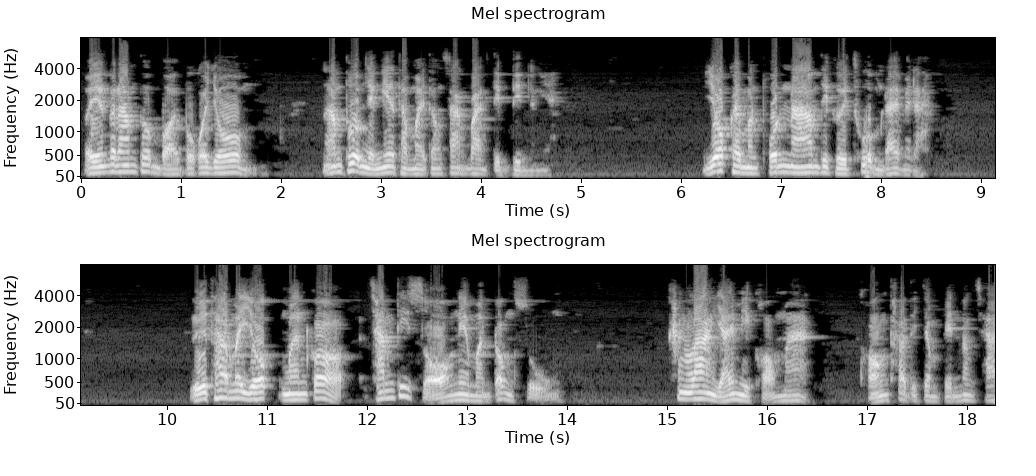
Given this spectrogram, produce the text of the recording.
ไปยังก็น้ำท่วมบ่อยบอกว่าโยม น้ำท่วมอย่างเงี้ยทำไมต้องสร้างบ้านติดดินอย่างเงี้ย ยกให้มันพ้นน้ำที่เคยท่วมได้ไหมล่ะ หรือถ้าไม่ยกมันก็ชั้นที่สองเนี่ยมันต้องสูง ข้างล่างย้ายมีของมาก ของเท่าที่จำเป็นต้องใช้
